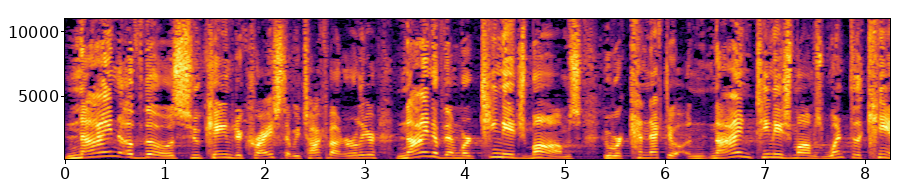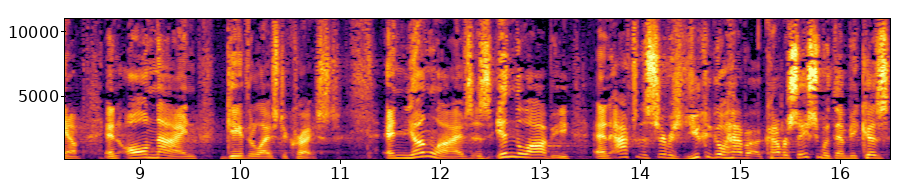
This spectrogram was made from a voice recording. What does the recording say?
Nine of those who came to Christ that we talked about earlier, nine of them were teenage moms who were connected. Nine teenage moms went to the camp, and all nine gave their lives to Christ. And Young Lives is in the lobby, and after the service, you could go have a conversation with them because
